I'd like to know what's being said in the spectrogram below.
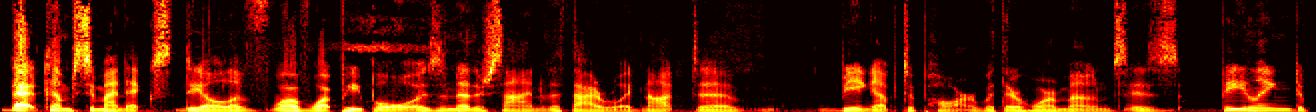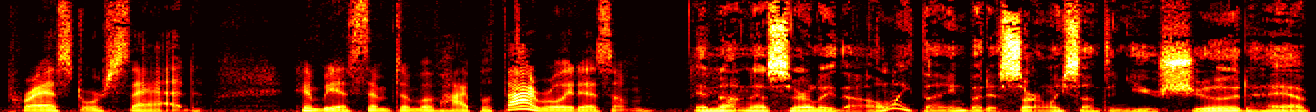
that comes to my next deal of, of what people is another sign of the thyroid not uh, being up to par with their hormones is feeling depressed or sad can be a symptom of hypothyroidism and not necessarily the only thing, but it's certainly something you should have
